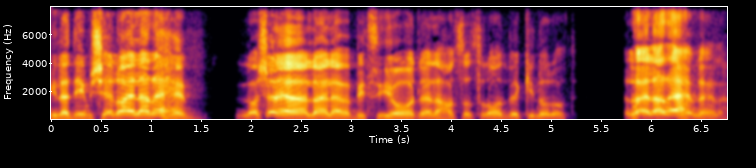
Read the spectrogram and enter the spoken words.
ילדים שלא היה לה רחם. לא שלא היה לה ביציות, לא היה לה חצוצרות וכינורות. לא היה לה רחם, לא היה לה.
